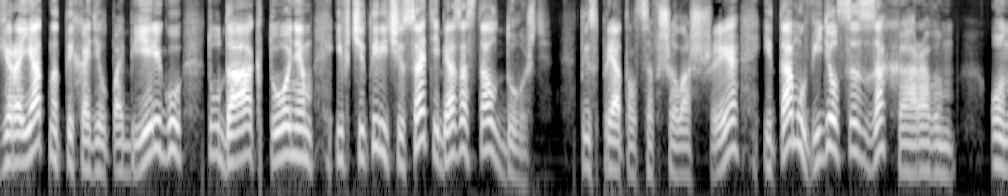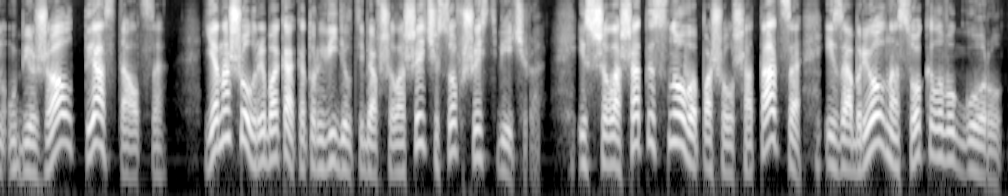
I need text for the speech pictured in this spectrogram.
Вероятно, ты ходил по берегу, туда, к тоням, и в четыре часа тебя застал дождь. Ты спрятался в шалаше и там увиделся с Захаровым. Он убежал, ты остался. Я нашел рыбака, который видел тебя в шалаше часов в шесть вечера. Из шалаша ты снова пошел шататься и забрел на Соколову гору.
